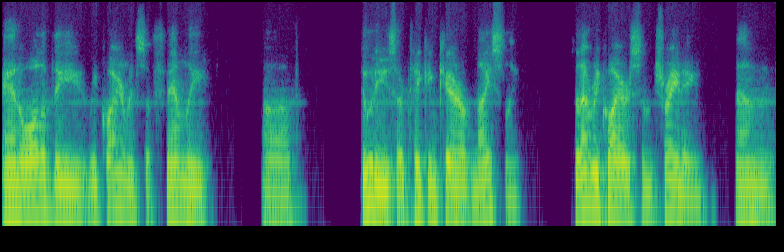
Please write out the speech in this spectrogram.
and all of the requirements of family uh, duties are taken care of nicely. So that requires some training and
